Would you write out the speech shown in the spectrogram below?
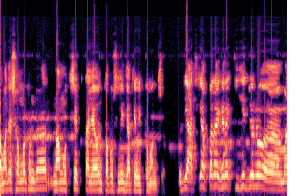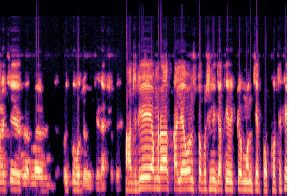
আমাদের সংগঠনটার নাম হচ্ছে কালিয়াগঞ্জ তপশিলি জাতীয় ঐক্য মঞ্চ। বলছি আজকে আপনারা এখানে কিসের জন্য মানে হচ্ছে ঐক্যবদ্ধ হয়েছেন একসাথে? আজকে আমরা কালিয়াগঞ্জ তপশিলি জাতীয় ঐক্য মঞ্চের পক্ষ থেকে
